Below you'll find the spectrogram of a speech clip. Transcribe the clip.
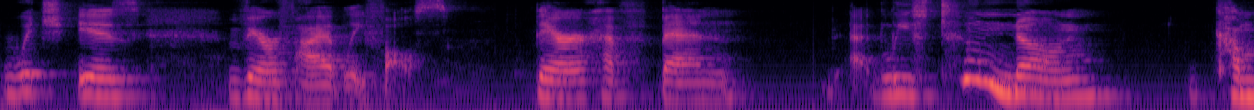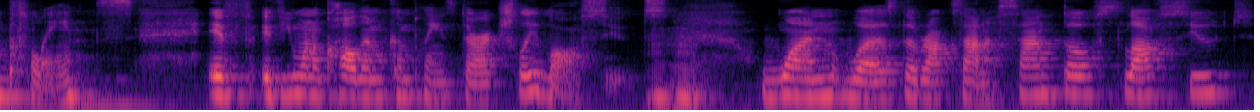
which is verifiably false. There have been at least two known complaints. If, if you want to call them complaints, they're actually lawsuits. Mm-hmm. One was the Roxana Santos lawsuit,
